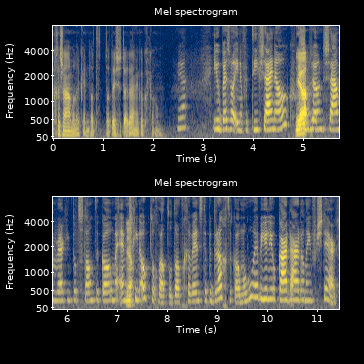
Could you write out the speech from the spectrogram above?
gezamenlijk. En dat, dat is het uiteindelijk ook gekomen. Je moet best wel innovatief zijn ook. Ja. Om zo'n samenwerking tot stand te komen. En Ja. misschien ook toch wel tot dat gewenste bedrag te komen. Hoe hebben jullie elkaar daar dan in versterkt?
